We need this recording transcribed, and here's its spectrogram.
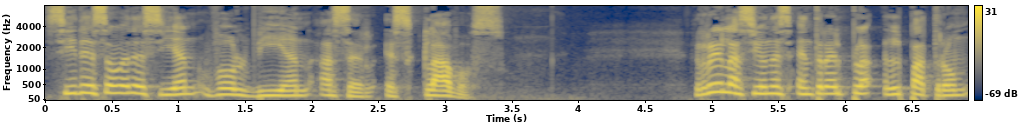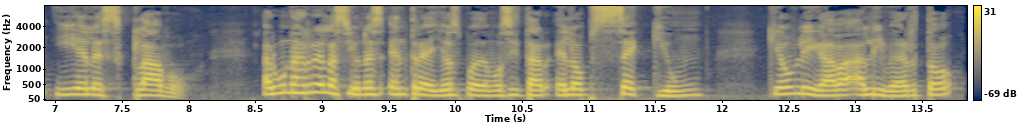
Si desobedecían, volvían a ser esclavos. Relaciones entre el, el patrón y el esclavo. Algunas relaciones entre ellos podemos citar el obsequium, que obligaba a Liberto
